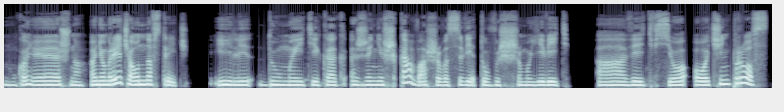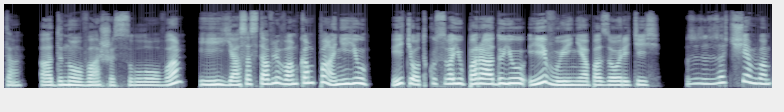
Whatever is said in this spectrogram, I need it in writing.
Ну, конечно. О нем речь, а он навстречу. Или думаете, как женишка вашего свету высшему явить? А ведь все очень просто. Одно ваше слово, и я составлю вам компанию. И тетку свою порадую, и вы не опозоритесь. «Зачем вам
